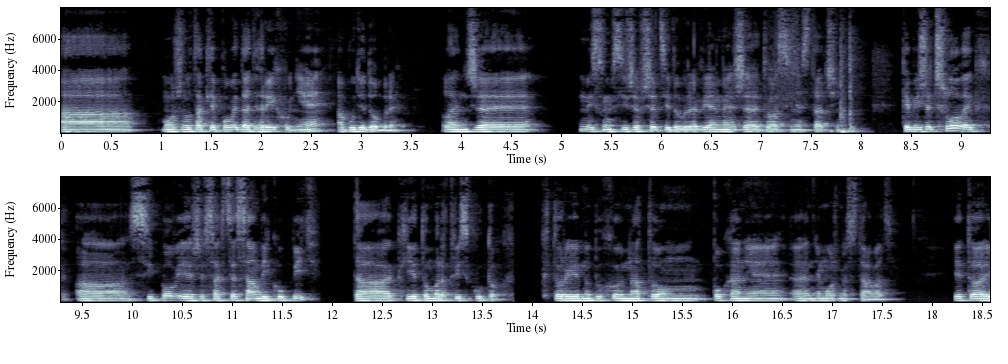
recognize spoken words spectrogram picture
a možno také povedať hriechu nie a bude dobre. Lenže myslím si, že všetci dobre vieme, že to asi nestačí. Kebyže človek uh, si povie, že sa chce sám vykúpiť, tak je to mŕtvý skutok, ktorý jednoducho na tom pokanie e, nemôžeme stávať. Je to aj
